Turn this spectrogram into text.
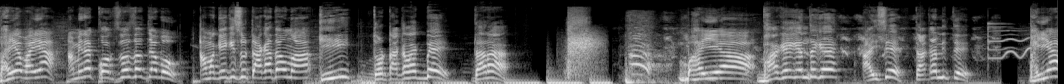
ভাইয়া ভাইয়া আমি না কক্সবাজার যাব। আমাকে কিছু টাকা দাও না। কি? তোর টাকা লাগবে? দাঁড়া। ভাইয়া। ভাগ এখান থেকে। আইসে টাকা নিতে। ভাইয়া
